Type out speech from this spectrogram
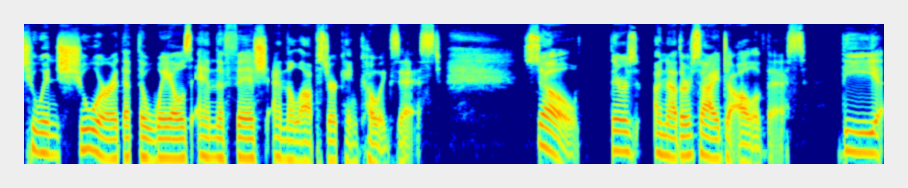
to ensure that the whales and the fish and the lobster can coexist. So there's another side to all of this. The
